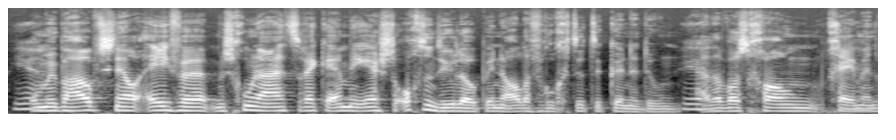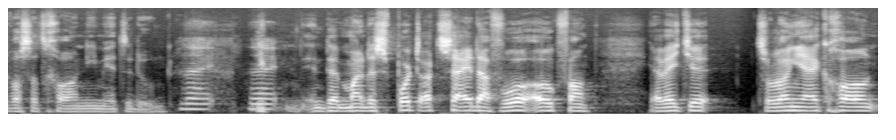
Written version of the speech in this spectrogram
Ja. om überhaupt snel even mijn schoenen aan te trekken en mijn eerste ochtenduurloop in de alle vroegte te kunnen doen. Ja. Ja. dat was gewoon, op een gegeven moment was dat gewoon niet meer te doen. Nee, nee. En de- maar de sportarts zei daarvoor ook van, ja weet je, zolang jij gewoon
